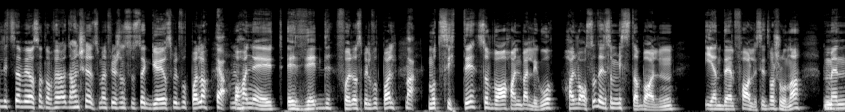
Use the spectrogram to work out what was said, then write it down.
litt som vi har om før, han ser ut som en fyr som syns det er gøy å spille fotball. da. Ja. Og han er ikke redd for å spille fotball. Nei. Mot City så var han veldig god. Han var også den som mista ballen i en del farlige situasjoner, men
